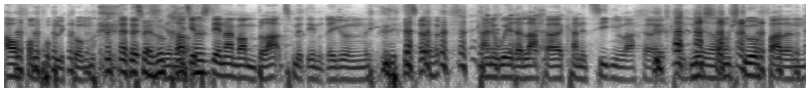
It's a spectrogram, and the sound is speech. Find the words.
Auch vom Publikum. Das wäre so Ja, Du krass. gibst wenn- denen einfach ein Blatt mit den Regeln. keine weirde Lacher, keine Ziegenlacher, kann nicht vom Stuhl fallen,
